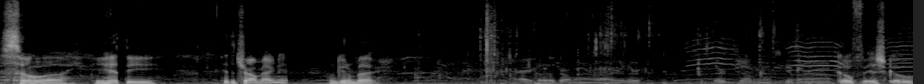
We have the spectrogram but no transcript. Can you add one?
So uh, he hit the hit the trout magnet and get him back. Man right. They're, they're. Go fish, go. Them.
